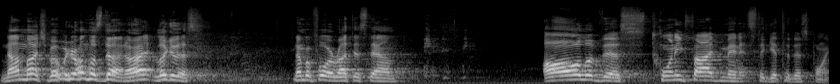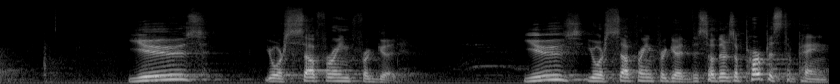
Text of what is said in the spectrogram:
Not much, but we're almost done, all right? Look at this. Number four, write this down. All of this, 25 minutes to get to this point. Use your suffering for good. Use your suffering for good. So there's a purpose to pain.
